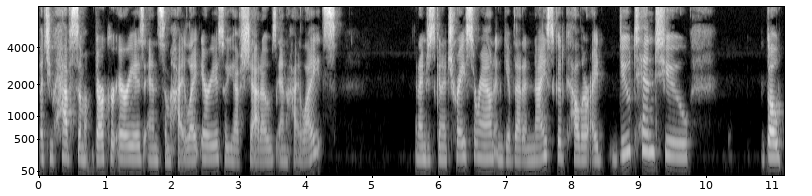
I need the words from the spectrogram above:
but you have some darker areas and some highlight areas, so you have shadows and highlights. And I'm just going to trace around and give that a nice good color. I do tend to go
